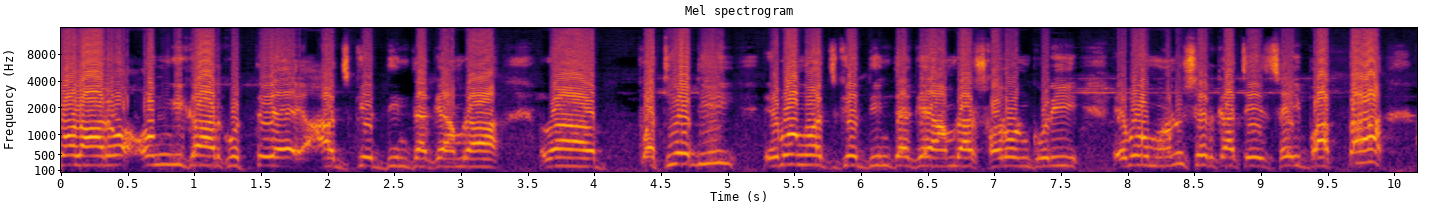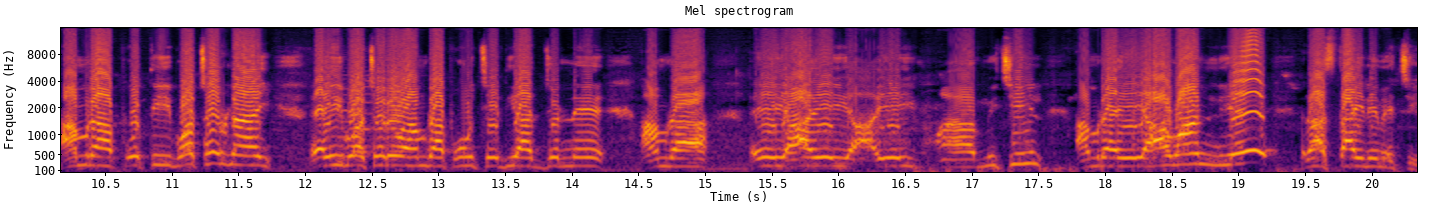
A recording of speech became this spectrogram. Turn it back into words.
চলার অঙ্গীকার করতে আজকের দিনটাকে আমরা পাঠিয়ে দিই এবং আজকের দিনটাকে আমরা স্মরণ করি এবং মানুষের কাছে সেই বার্তা আমরা প্রতি বছর নাই। এই বছরেও আমরা পৌঁছে দেওয়ার জন্যে আমরা এই এই এই মিছিল আমরা এই আহ্বান নিয়ে রাস্তায় নেমেছি।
